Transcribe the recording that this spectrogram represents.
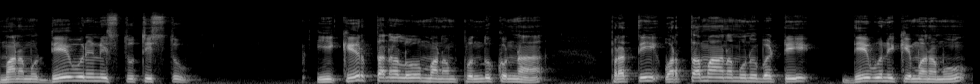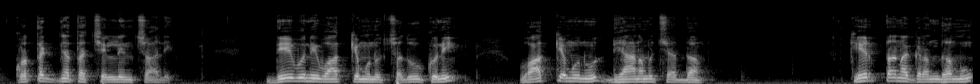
మనము దేవునిని స్తుతిస్తూ ఈ కీర్తనలో మనం పొందుకున్న ప్రతి వర్తమానమును బట్టి దేవునికి మనము కృతజ్ఞత చెల్లించాలి. దేవుని వాక్యమును చదువుకుని వాక్యమును ధ్యానము చేద్దాం. కీర్తన గ్రంథము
